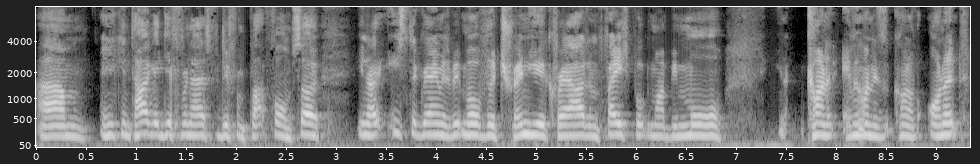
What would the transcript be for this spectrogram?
um, and you can target different ads for different platforms. So you know, Instagram is a bit more of the trendier crowd, and Facebook might be more you know, kind of everyone is kind of on it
